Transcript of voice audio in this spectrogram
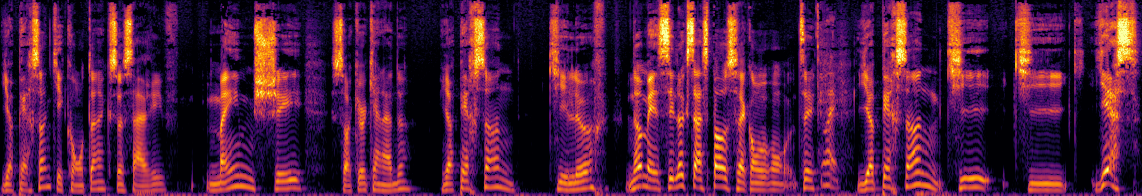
il y a personne qui est content que ça ça arrive. Même chez Soccer Canada. Il y a personne qui est là non mais c'est là que ça se passe fait qu'on on- tu sais Ouais. il y a personne qui qui yes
